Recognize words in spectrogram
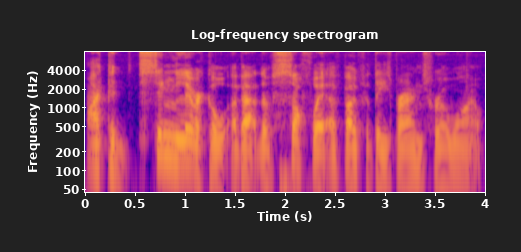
I could sing lyrical about the software of both of these brands for a while.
